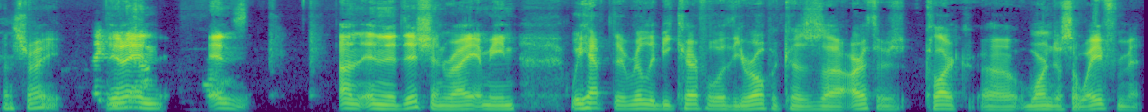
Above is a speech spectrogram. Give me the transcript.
that's right and, and, and in addition, right? I mean, we have to really be careful with Europa because uh, Arthur Clarke uh, warned us away from it.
